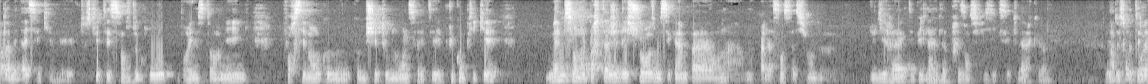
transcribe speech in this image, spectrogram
de la médaille, c'est qu'il y avait tout ce qui était sens de groupe, brainstorming. Forcément, comme, comme chez tout le monde, ça a été plus compliqué. Même si on a partagé des choses, mais c'est quand même pas, on n'a pas la sensation de, du direct et puis de la, de la présence physique. C'est clair que de ce côté-là,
